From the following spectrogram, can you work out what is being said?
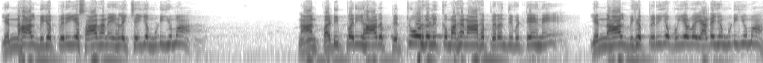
என்னால் மிகப்பெரிய சாதனைகளை செய்ய முடியுமா? நான் படிப்பறியாத பெற்றோர்களுக்கு மகனாக பிறந்து விட்டேனே. என்னால் மிகப்பெரிய உயர்வை அடைய முடியுமா?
